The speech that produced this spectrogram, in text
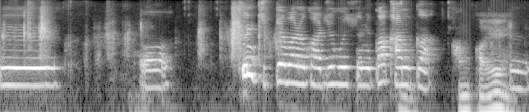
음, 어, 큰 집게발을 가지고 있으니까 강가. 강가에. 음,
